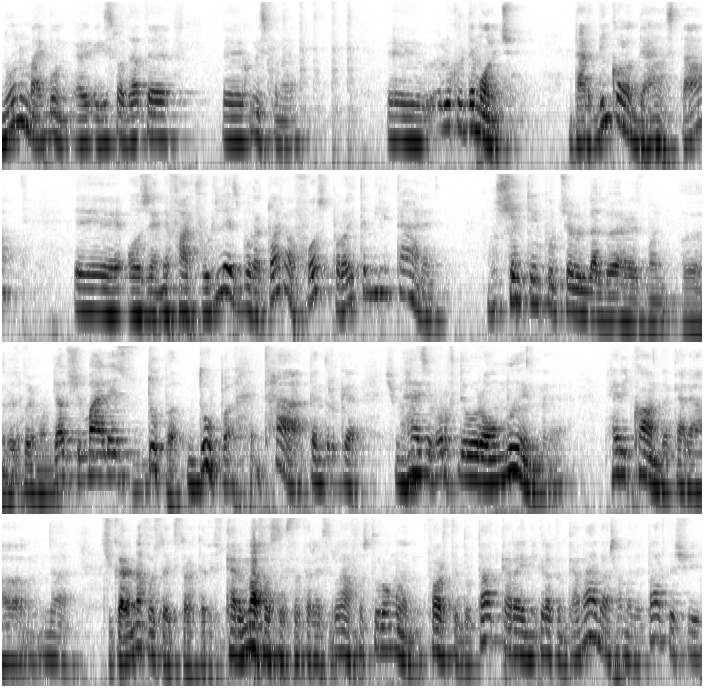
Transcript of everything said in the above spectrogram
nu numai, bun, există odată, cum îi spune, lucruri demonice. Dar dincolo de asta, OZN, farfurile zburătoare au fost proiecte militare. Și în timpul celui de-al doilea război, război mondial și mai ales după. După, da, pentru că și mai ales e vorba de un român, Harry Conda, care a... Da, și care n-a fost extraterestru. Care n-a fost extraterestru, a fost un român foarte dotat, care a emigrat în Canada, așa mai departe și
